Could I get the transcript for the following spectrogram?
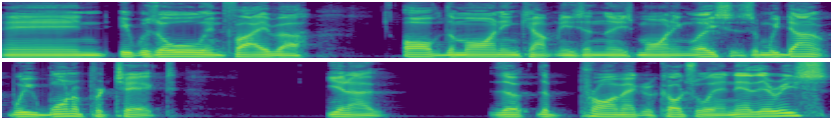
and it was all in favour of the mining companies and these mining leases. And we don't, we want to protect, you know, the, the prime agricultural land. Now, there is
